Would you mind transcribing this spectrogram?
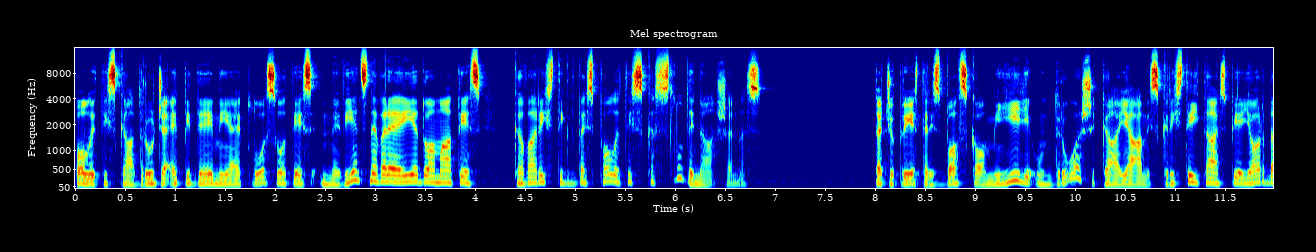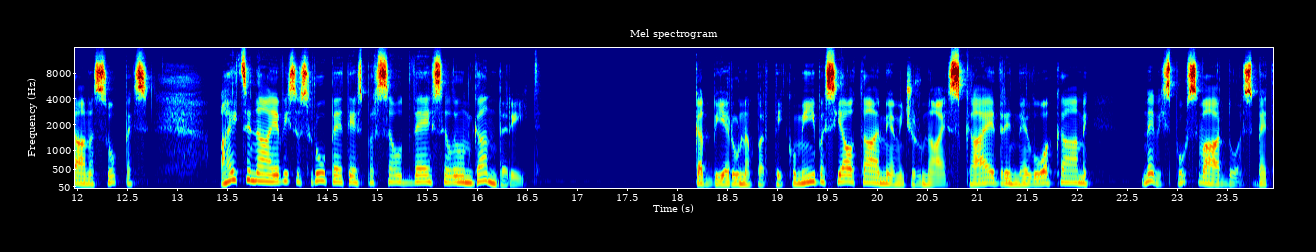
Politiskā druģa epidēmijai plosoties, neviens nevarēja iedomāties, ka var iztikt bez politiskas sludināšanas. Taču priesteris Bosko mīļi un droši kā Jānis Kristītājs pie Jordānas upes, aicināja visus rūpēties par savu dvēseli un gandarīt. Kad bija runa par likumības jautājumiem, viņš runāja skaidri, nelokāmi, nevis pusvārdos, bet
